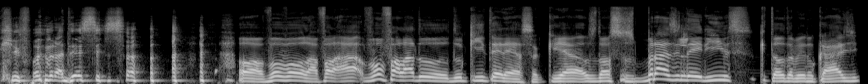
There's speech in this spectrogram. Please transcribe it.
que foi pra decisão. Ó, vamos, lá, falar, ah, vamos falar do, do que interessa, que é os nossos brasileirinhos que estão também no card.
